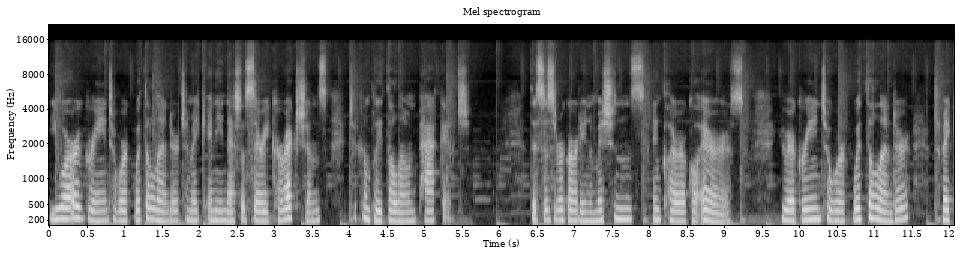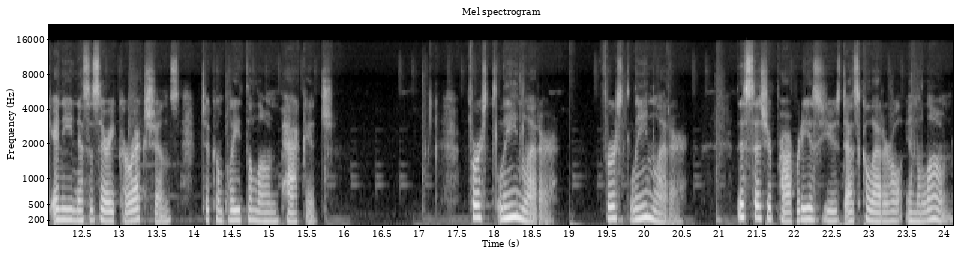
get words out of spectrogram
You are agreeing to work with the lender to make any necessary corrections to complete the loan package. This is regarding omissions and clerical errors. You are agreeing to work with the lender to make any necessary corrections to complete the loan package. First lien letter. First lien letter. This says your property is used as collateral in the loan.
